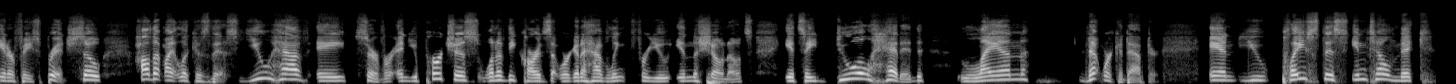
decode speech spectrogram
interface bridge. So how that might look is this. You have a server and you purchase one of the cards that we're going to have linked for you in the show notes. It's a dual-headed LAN network adapter. And you place this Intel NIC,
